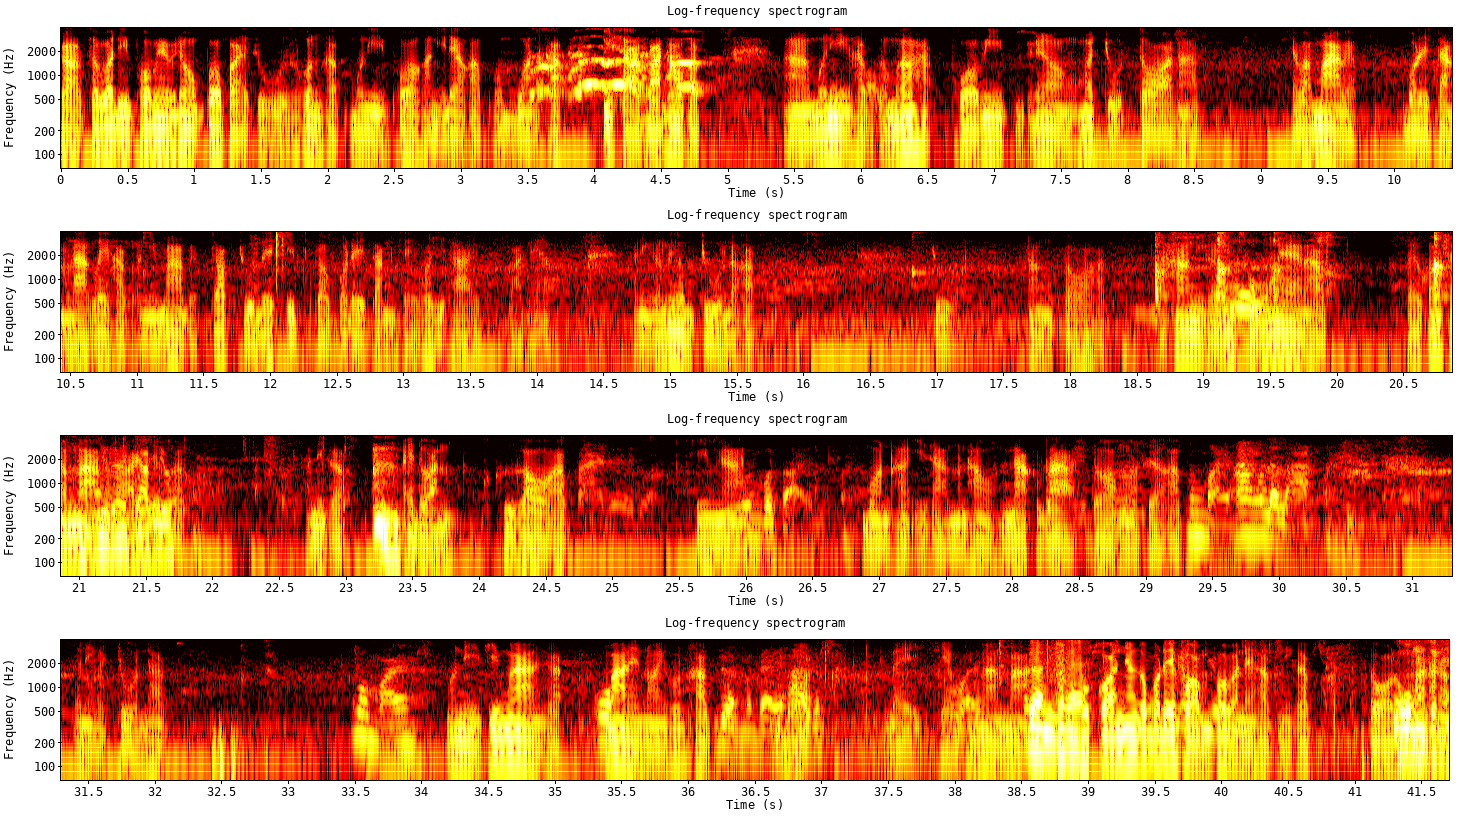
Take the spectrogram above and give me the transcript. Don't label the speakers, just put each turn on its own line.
กราบสวัสดีพ่อแม่พี่น้องป้อฝ่ายสุขุทุกคนครับมื้อนี้พอกันอีกแล้วครับผมมวนครับ อีสานบ้านเฮาครับอ่ามื้อนี้ครับก็มาพอมีพี่น้องมาจูดต่อนะครับแต่ว่ามาแบบบ่ได้ตั้งหลักเลยครับ อันนี้มาแบบจับจูดเลยคลิปก็บ่ได้ตั้งใจข้อสิทายป่านนี้ครับ อันนี้ก็เริ่มจูดแล้วครับจูดตั้งต่อครับห้างนี้ก็อยู่สูงแน่นะครับใช้ความชำนาญ
อยู่
ห
เลย
ลาย
จับอยู่
เติบครับ อันนี้ก็ไอ้ดอนคือเก่าครับ ทีมงาน
มันบ่ตาย
มวนข้างอีสานมันเฮานักล่าต่อหัวเสือครับ
มันหมายห้างมันละหลาน
ตัวนี้ก็จูดครับ
ว่าหมาย
วันนี้ทีมงานก็มาหน่อยๆคนครับ
เลื่อนบันได
บ่
อ้ายก็
ได้เตรียมทีมงานมา
เพื่อนเท่าไหร่
อุปกรณ์ยังก็บ่ได้พร้อมเพราะว่าไหนครับนี่ครับต่อล
ล
ง
ง
มา
ตัวไหน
